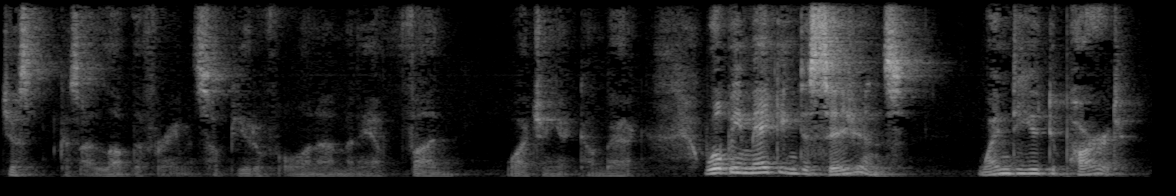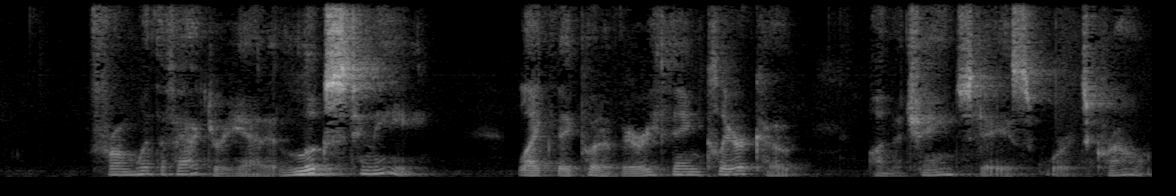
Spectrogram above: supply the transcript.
just because I love the frame. It's so beautiful and I'm going to have fun watching it come back. We'll be making decisions. When do you depart from what the factory had? It looks to me like they put a very thin clear coat on the chain stays where it's chrome.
